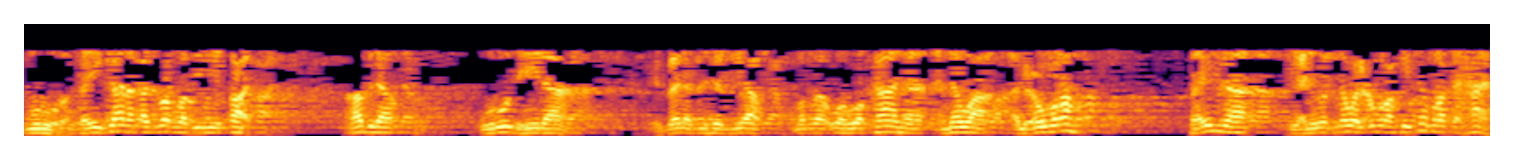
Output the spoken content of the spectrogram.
مرورة. فإن كان قد مر بميقات قبل وروده إلى بلد مثل الرياض وهو كان نوى العمرة فإن يعني نوى العمرة في سفرة حال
